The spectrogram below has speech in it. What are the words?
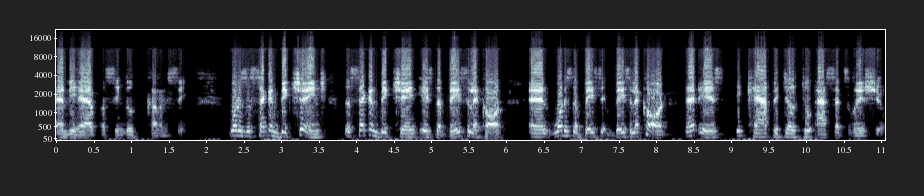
and we have a single currency. What is the second big change? The second big change is the Basel Accord. And what is the basic Basel Accord? That is the capital to assets ratio.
